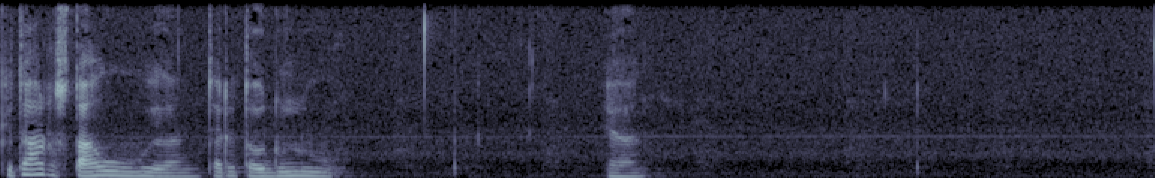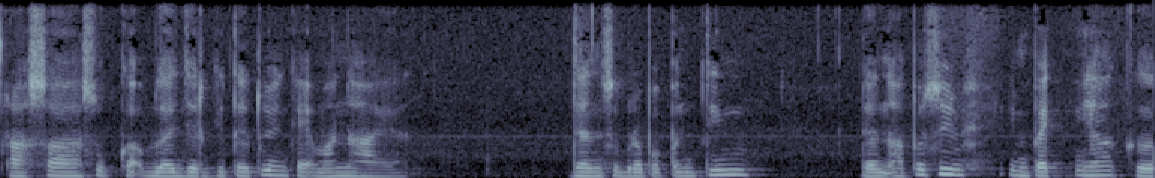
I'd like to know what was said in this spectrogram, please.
kita harus tahu ya kan? Cari tahu dulu ya rasa suka belajar kita itu yang kayak mana ya? Dan seberapa penting dan apa sih impactnya ke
